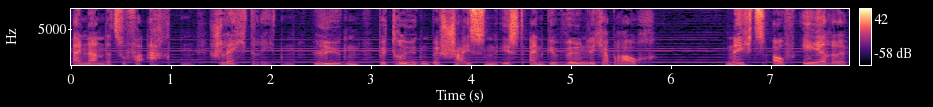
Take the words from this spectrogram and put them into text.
einander zu verachten, schlecht reden, lügen, betrügen, bescheißen ist ein gewöhnlicher Brauch. Nichts auf Ehre,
